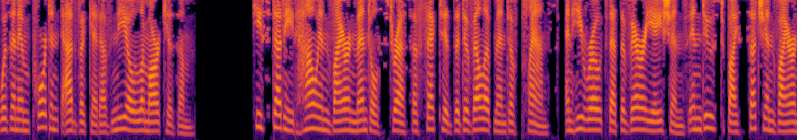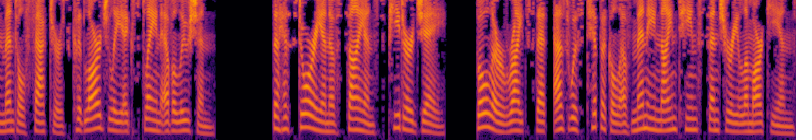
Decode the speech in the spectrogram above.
was an important advocate of neo-Lamarckism. He studied how environmental stress affected the development of plants, and he wrote that the variations induced by such environmental factors could largely explain evolution. The historian of science Peter J. Bowler writes that, as was typical of many 19th-century Lamarckians,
